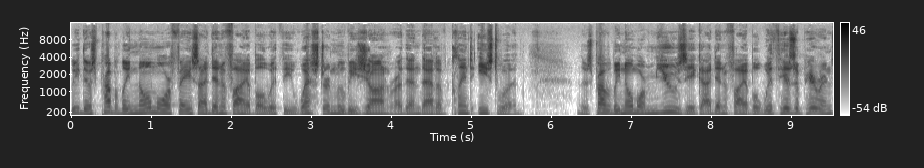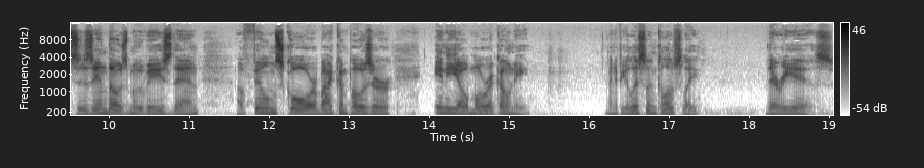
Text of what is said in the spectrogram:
There's probably no more face identifiable with the Western movie genre than that of Clint Eastwood. There's probably no more music identifiable with his appearances in those movies than a film score by composer Ennio Morricone. And if you listen closely, there he is.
